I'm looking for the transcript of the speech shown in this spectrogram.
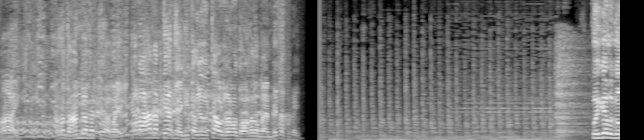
ভাই আমার দেওয়া থাকতে হবে ভাই। এগারো হাজার টাকা চাইছি তাহলে ওইটা অর্ডার আমার ধরা ভাই আমি দেখতে ভাই কই গেল গো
